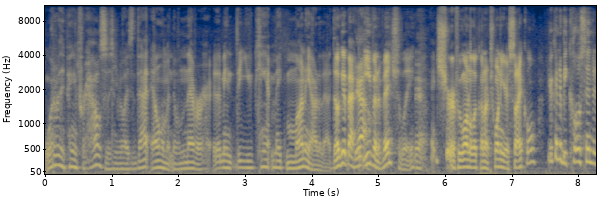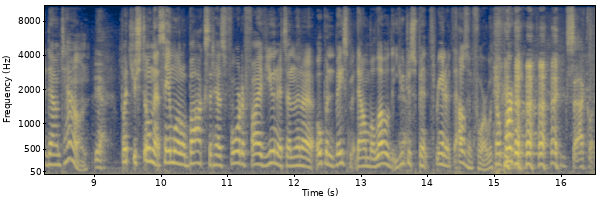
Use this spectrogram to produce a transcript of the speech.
What are they paying for houses? And you realize that element will never. I mean, you can't make money out of that. They'll get back Yeah. to even eventually. Yeah. And sure, if we want to look on a 20-year cycle, you're going to be close into downtown. Yeah. But you're still in that same little box that has four to five units and then an open basement down below that you just spent three hundred thousand for with no parking. Exactly.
